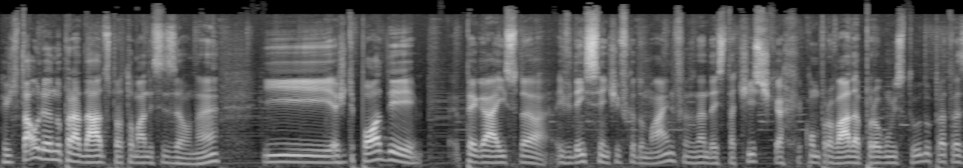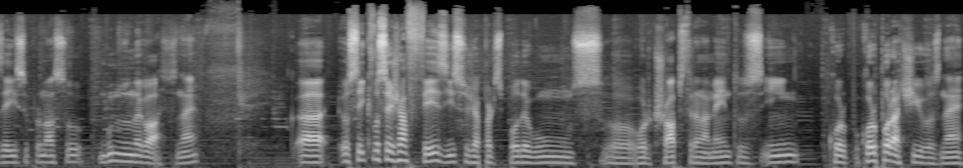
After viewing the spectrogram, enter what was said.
A gente está olhando para dados para tomar decisão, né? E a gente pode pegar isso da evidência científica do mindfulness, né, da estatística comprovada por algum estudo para trazer isso para o nosso mundo dos negócios, né? Uh, eu sei que você já fez isso, já participou de alguns uh, workshops, treinamentos em corp corporativos, né?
